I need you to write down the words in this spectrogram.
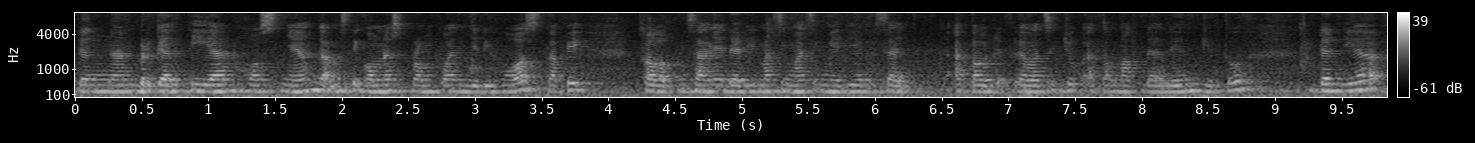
dengan bergantian hostnya. Nggak mesti Komnas Perempuan jadi host tapi kalau misalnya dari masing-masing media bisa atau lewat sejuk atau Magdalene gitu dan dia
